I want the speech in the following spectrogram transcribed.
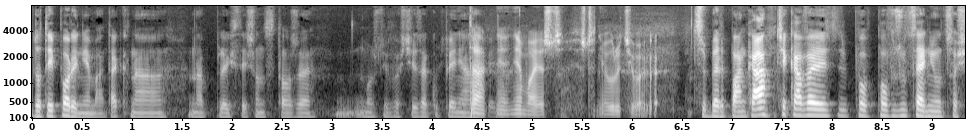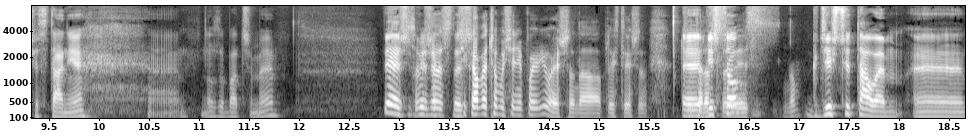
do tej pory nie ma, tak? Na, na PlayStation Store możliwości zakupienia Tak, nie, nie ma jeszcze. Jeszcze nie wróciła gra. Cyberpunka. Ciekawe po, po wrzuceniu, co się stanie. E, No zobaczymy. Wiesz, Co wiesz jest jest, ciekawe, czemu się nie pojawiła jeszcze na PlayStation. Czy E, teraz wiesz to co? Jest, no, gdzieś czytałem, e,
